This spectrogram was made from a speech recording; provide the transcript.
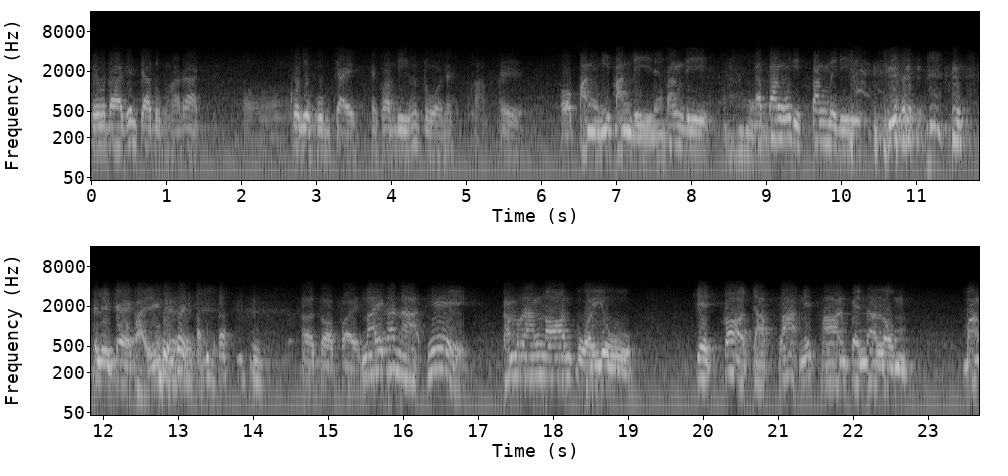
เทวดาเช่นจาตุมหาราชอ๋อควรจะภูมิใจในความดีของตัวนะครับเออพอปังอย่างนี้ปังดีนะปังดีถ้าปังอุดิตปังไม่ดีให้รีบแก้ไขเอาต่อไป ในขณะที่กำลังนอนป่วยอยู่ จิตก็จับพระนิพพานเป็นอารมณ์ บัง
